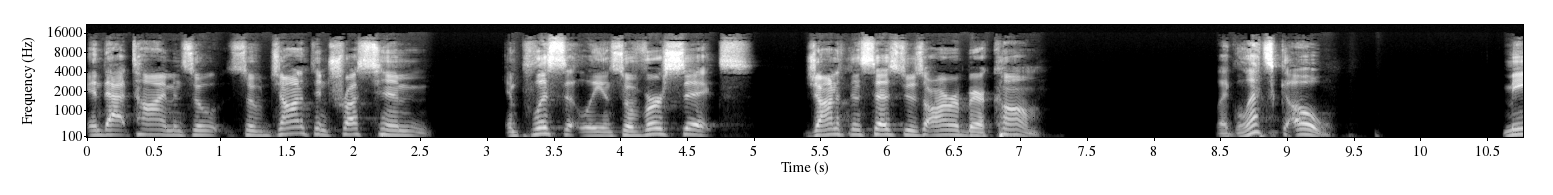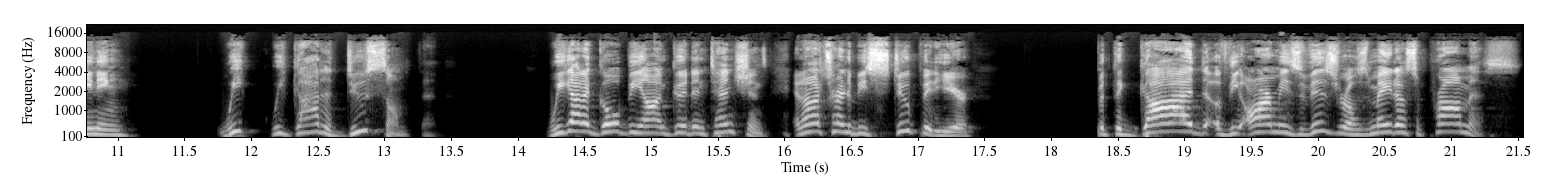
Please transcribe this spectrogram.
in that time. And so, so Jonathan trusts him implicitly. And so verse six, Jonathan says to his armor bearer, come. Like, let's go. Meaning, we, we gotta do something. We gotta go beyond good intentions. And I'm not trying to be stupid here, but the God of the armies of Israel has made us a promise.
